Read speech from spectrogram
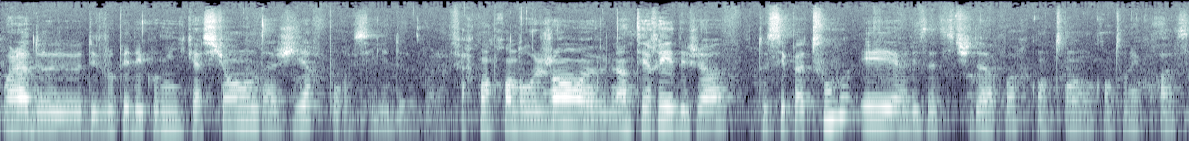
voilà, de développer des communications, d'agir pour essayer de faire comprendre aux gens l'intérêt déjà de ces patous et les attitudes à avoir quand on, quand on les croise.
